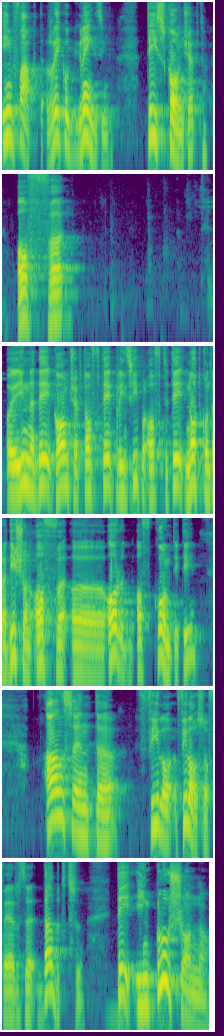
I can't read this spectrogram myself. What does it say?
In fact, recognizing this concept of uh, in the concept of the principle of the not contradiction of uh, or of quantity, ancient uh, philo philosophers dubbed the inclusion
